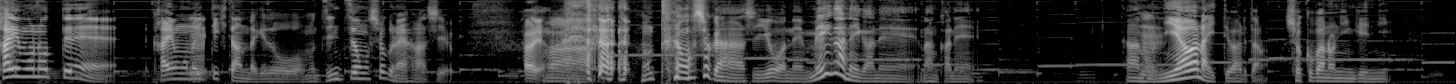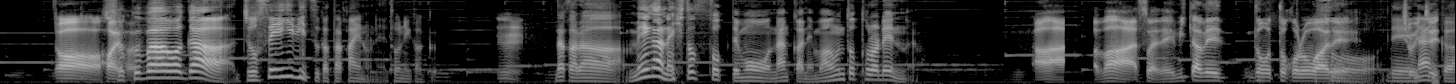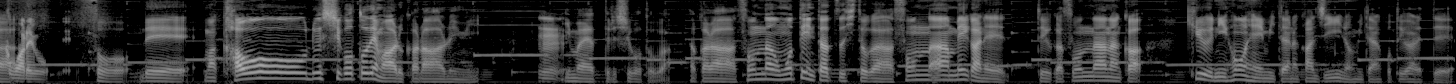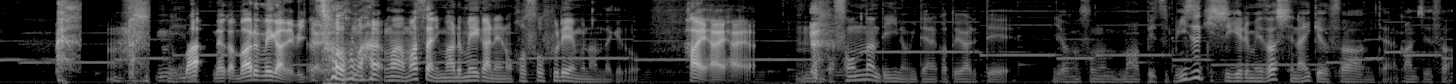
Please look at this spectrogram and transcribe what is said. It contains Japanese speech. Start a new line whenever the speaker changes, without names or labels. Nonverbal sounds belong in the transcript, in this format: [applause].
買い物ってね買い物行ってきたんだけど、もう全然面白くない話よ
はいはい。
まあ本当に面白くない話要はねメガネがねなんかねあの、
うん
似合わないって言われたの職場の人間に、
ああ、はい、はい。
職場が女性比率が高いのねとにかく
うん。
だからメガネ一つ取ってもなんかねマウント取られんのよ
ああ、まあ、そうやね。見た目のところはね、ちょいちょい突っ込まれるも。
そうでまあ香る仕事でもあるからある意味
うん。
今やってる仕事がだからそんな表に立つ人がそんなメガネっていうかそんななんか旧日本兵みたいな感じいいのみたいなこと言われて
うん [laughs] ま、なんか丸メガネみたいな。
そうまあまあまさに丸メガネの細フレームなんだけど
はいはいはい。
なんかそんなんでいいのみたいなこと言われていやそのまあ別に水木しげる目指してないけどさみたいな感じでさ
